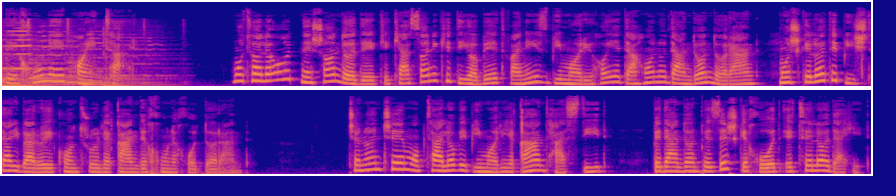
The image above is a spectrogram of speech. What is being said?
قند خون پایین تر مطالعات نشان داده که کسانی که دیابت و نیز بیماری های دهان و دندان دارند مشکلات بیشتری برای کنترل قند خون خود دارند. چنانچه مبتلا به بیماری قند هستید به دندان پزشک خود اطلاع دهید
